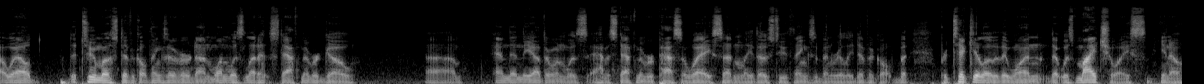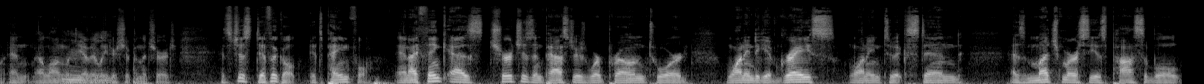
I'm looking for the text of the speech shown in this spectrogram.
uh, well, the two most difficult things I've ever done. One was let a staff member go, um, and then the other one was have a staff member pass away suddenly. Those two things have been really difficult, but particularly the one that was my choice, you know, and along with the other leadership in the church. It's just difficult. It's painful. And I think as churches and pastors, we're prone toward wanting to give grace, wanting to extend as much mercy as possible.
